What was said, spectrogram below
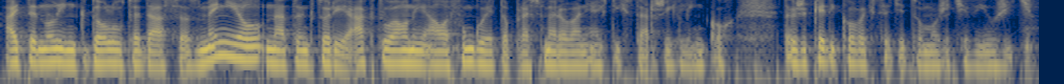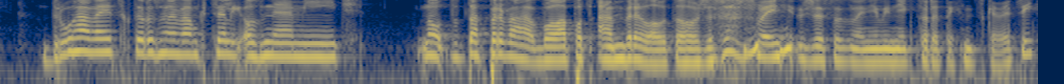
Aj ten link dolu teda sa zmenil na ten, ktorý je aktuálny, ale funguje to presmerovanie aj v tých starších linkoch. Takže kedykoľvek chcete, to môžete využiť. Druhá vec, ktorú sme vám chceli oznámiť, No, tá prvá bola pod umbrelou toho, že sa, zmeni, že sa zmenili niektoré technické veci.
